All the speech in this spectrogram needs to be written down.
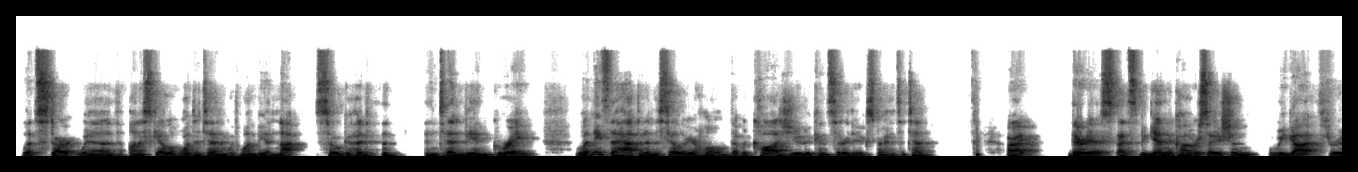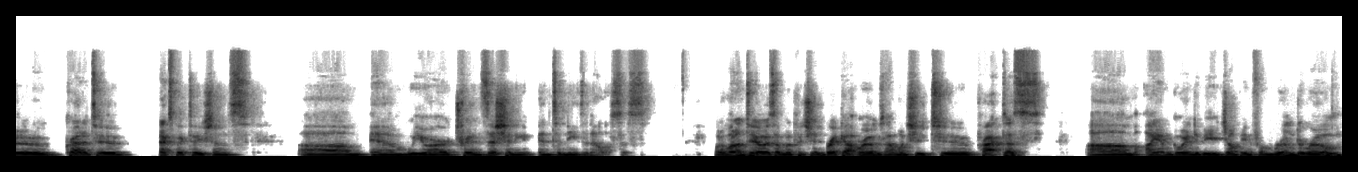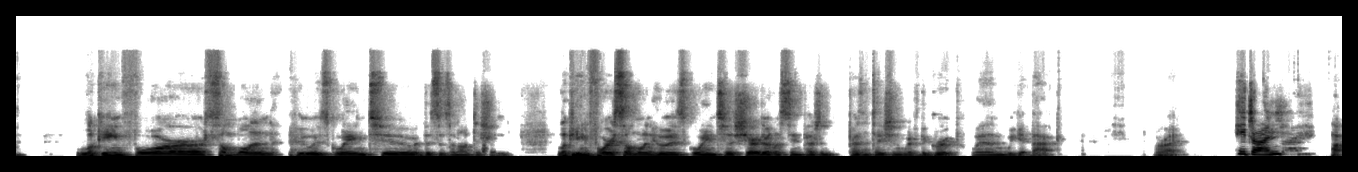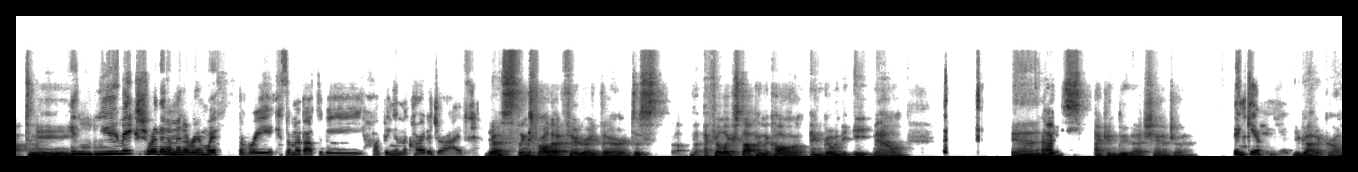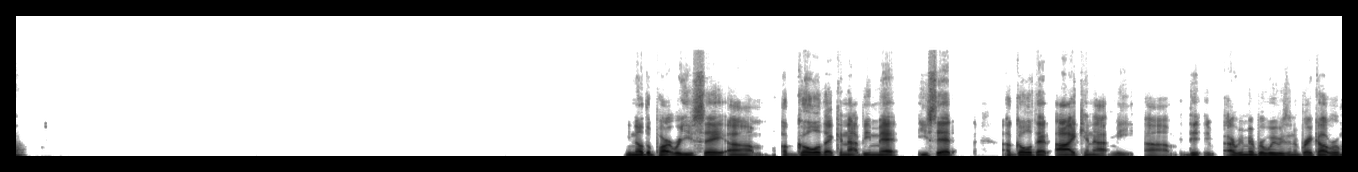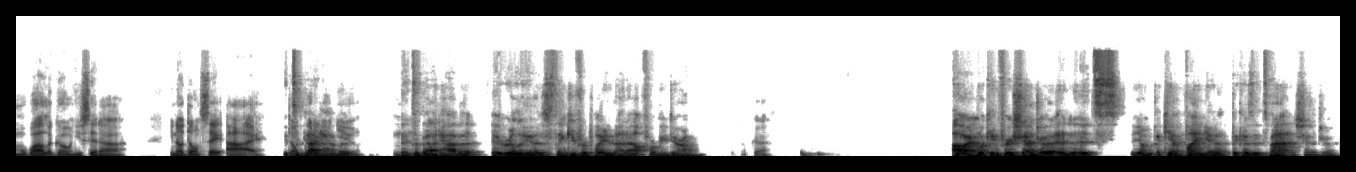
let's start with on a scale of one to 10, with one being not so good and 10 being great. What needs to happen in the sale of your home that would cause you to consider the experience a 10? All right, there it is. Let's begin the conversation. We got through gratitude, expectations, um, and we are transitioning into needs analysis. What I'm going to do is I'm going to put you in breakout rooms. I want you to practice um, I am going to be jumping from room to room, looking for someone who is going to, this is an audition, looking for someone who is going to share their listing presentation with the group when we get back. All right. Hey, John. Talk to me. Can you make sure that I'm in a room with three? Because I'm about to be hopping in the car to drive. Yes. Thanks for all that food right there. Just I feel like stopping the call and going to eat now. And uh, yes, I can do that, Chandra. Thank you. You got it, girl. You know the part where you say um, a goal that cannot be met. You said a goal that I cannot meet. Um, did, I remember we was in a breakout room a while ago, and you said, "Uh, you know, don't say I. It's don't a bad habit. You. Mm-hmm. It's a mm-hmm. bad habit. It really is. Thank you for pointing that out for me, Daryl. Okay. Oh, I'm looking for Chandra, and it's you know I can't find you because it's Matt Chandra.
